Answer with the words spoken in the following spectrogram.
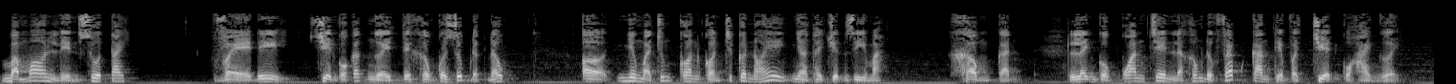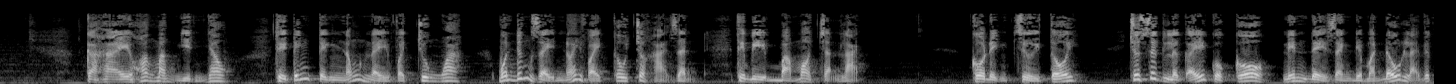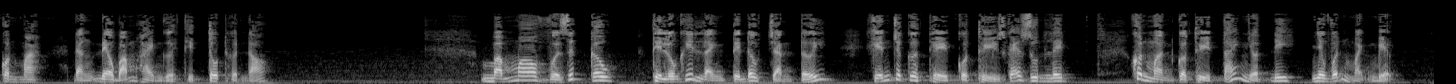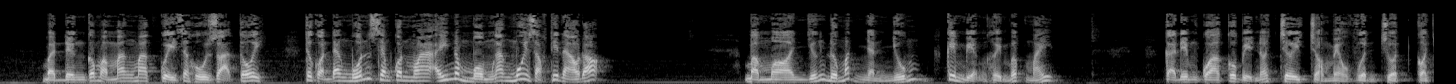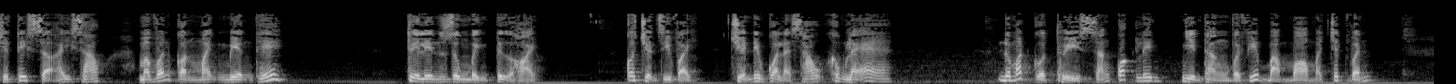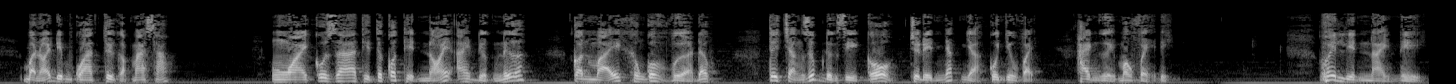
Bà Mo liền xua tay. Về đi, Chuyện của các người tôi không có giúp được đâu. Ờ nhưng mà chúng con còn chưa có nói nhờ thầy chuyện gì mà. Không cần, Lệnh của quan trên là không được phép can thiệp vào chuyện của hai người. Cả hai hoang mang nhìn nhau, Thì tính tình nóng nảy và chuông hoa Muốn đứng dậy nói vài câu cho hạ dần Thì bị bà Mo chặn lại. Cô định chửi tôi, Chút sức lực ấy của cô Nên để dành để mà đấu lại với con ma Đang đeo bám hai người thì tốt hơn đó. Bà Mo vừa dứt câu, Thì luồng khí lạnh từ đâu tràn tới, Khiến cho cơ thể của Thủy ghé run lên. Khuôn mặt của Thủy tái nhợt đi, Nhưng vẫn mạnh miệng. Bà đừng có mà mang ma quỷ ra hù dọa tôi. Tôi còn đang muốn xem con ma ấy Nó mồm ngang mũi dọc thế nào đó. Bà mò những đôi mắt nhằn nhúm, Cái miệng hơi mấp máy. Cả đêm qua cô bị nó chơi trò mèo vườn chuột Còn chưa thích sợ hay sao, Mà vẫn còn mạnh miệng thế. Thùy liền dùng mình tự hỏi, Có chuyện gì vậy? Chuyện đêm qua là sao? Không lẽ Đôi mắt của Thủy sáng quắc lên, Nhìn thẳng về phía bà Mo mà chất vấn. Bà nói đêm qua tôi gặp ma sao? Ngoài cô ra thì tôi có thể nói ai được nữa. Còn mãi không có vừa đâu. Tôi chẳng giúp được gì cô, Cho nên nhắc nhở cô như vậy. Hai người mau về đi. Huê liền nài nỉ.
